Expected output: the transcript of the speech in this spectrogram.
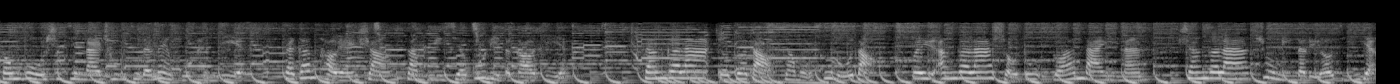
东部是近代冲击的内湖盆地，在干草原上散布一些孤立的高地。安哥拉有座岛叫姆苏鲁岛，位于安哥拉首都罗安达以南，是安哥拉著名的旅游景点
